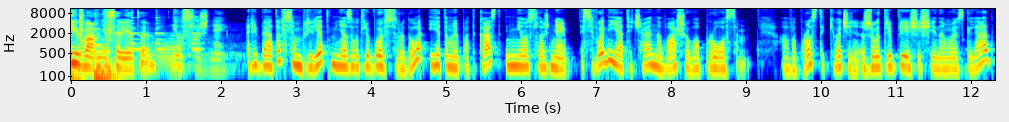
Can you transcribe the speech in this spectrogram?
и вам не советую. Не усложняй. Ребята, всем привет! Меня зовут Любовь Сурудо, и это мой подкаст «Не усложняй». Сегодня я отвечаю на ваши вопросы. А вопрос такие очень животрепещущий, на мой взгляд.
